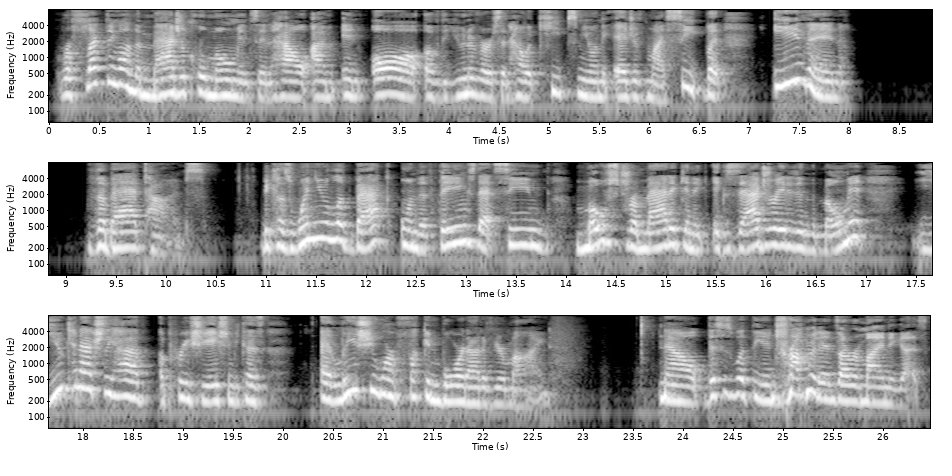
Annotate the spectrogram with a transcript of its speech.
reflecting on the magical moments and how i'm in awe of the universe and how it keeps me on the edge of my seat but even the bad times Because when you look back on the things that seemed most dramatic and exaggerated in the moment, you can actually have appreciation because at least you weren't fucking bored out of your mind. Now, this is what the Andromedans are reminding us.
